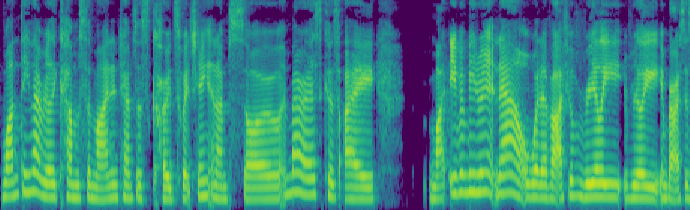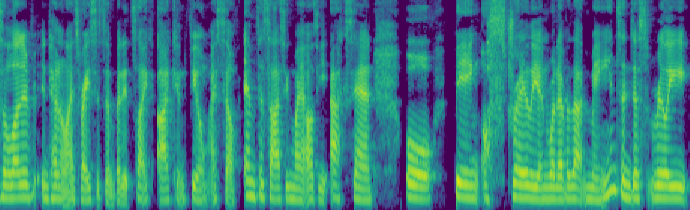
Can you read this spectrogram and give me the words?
One thing that really comes to mind in terms of code switching, and I'm so embarrassed because I might even be doing it now or whatever. I feel really, really embarrassed. There's a lot of internalized racism, but it's like I can feel myself emphasizing my Aussie accent or being Australian, whatever that means, and just really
